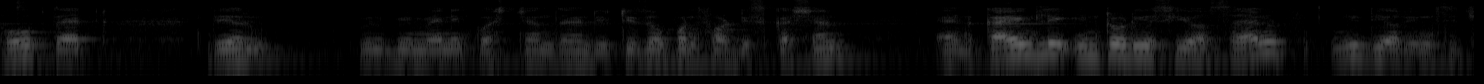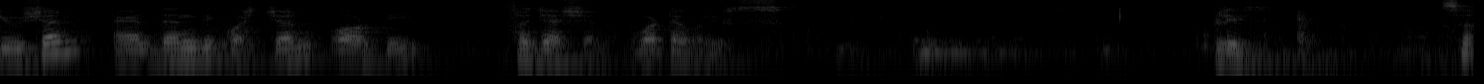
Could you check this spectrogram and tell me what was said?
hope that there will be many questions and it is open for discussion. And kindly introduce yourself with your institution and then the question or the suggestion, whatever is. Please. So,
